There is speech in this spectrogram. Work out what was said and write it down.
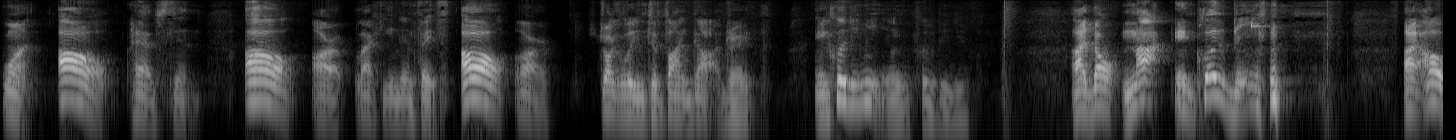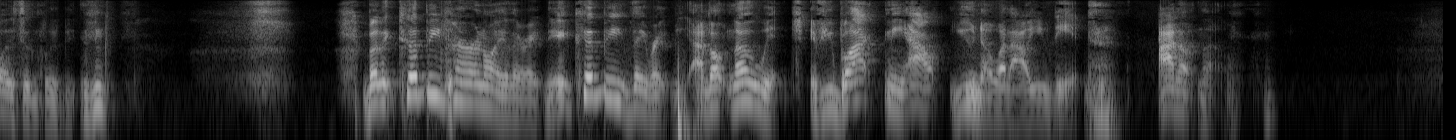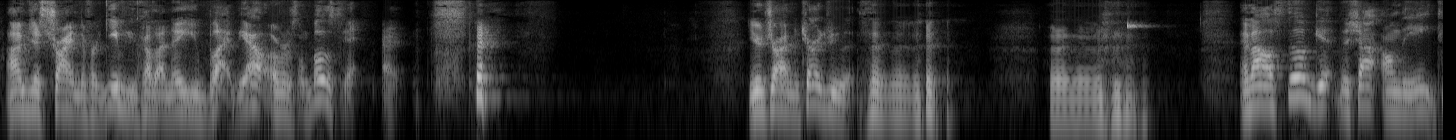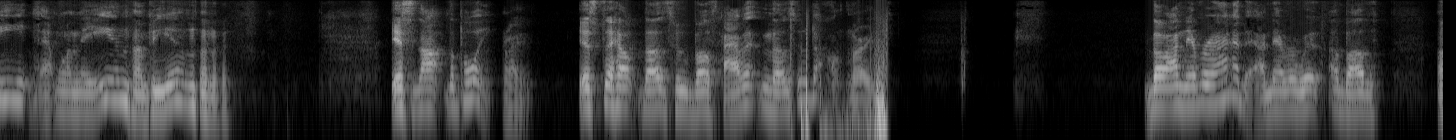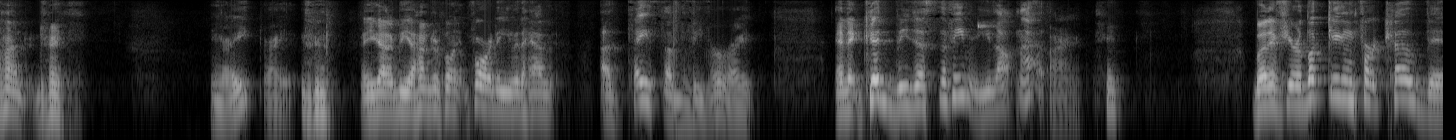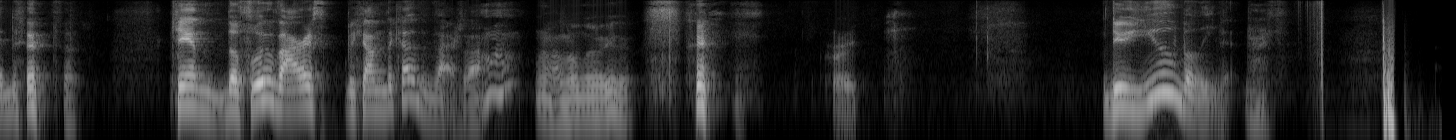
everyone. All have sinned. All are lacking in faith. All are struggling to find God, right? Including me, including you. I don't not include me. I always include me. but it could be paranoia they rape me. It could be they rape me. I don't know which. If you black me out, you know what all you did. I don't know. I'm just trying to forgive you because I know you blacked me out over some bullshit. Right? You're trying to charge me with. And I'll still get the shot on the 18th at 1 a.m. p.m. it's not the point, right? It's to help those who both have it and those who don't, right? Though I never had it. I never went above 100, right? Right, right. and you got to be 100.4 to even have a taste of the fever, right? And it could be just the fever. You don't know, right? But if you're looking for COVID, can the flu virus become the COVID virus? I don't know. I don't know either. right. Do you believe it?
